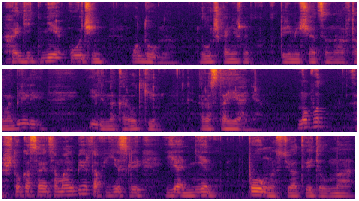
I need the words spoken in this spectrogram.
ходить не очень удобно. Лучше, конечно, перемещаться на автомобиле или на короткие расстояния. Но вот что касается мольбертов, если я не полностью ответил на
